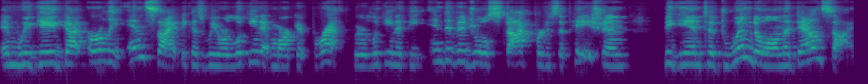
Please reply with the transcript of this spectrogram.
And we gave, got early insight because we were looking at market breadth. We were looking at the individual stock participation began to dwindle on the downside.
